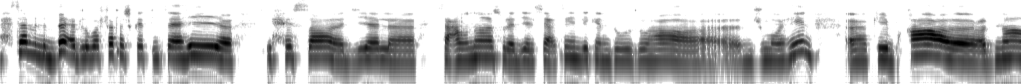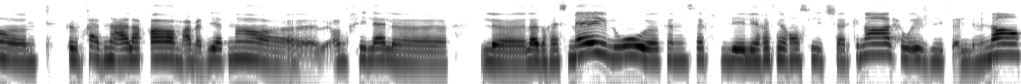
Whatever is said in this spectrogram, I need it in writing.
حتى من بعد الورشة فاش كتنتهي الحصة ديال ساعة ونص ولا ديال ساعتين اللي كندوزوها مجموعين آه، كيبقى عندنا كتبقى عندنا علاقة مع بعضياتنا عن خلال l'adresse mail وكنصيفط les références اللي تشاركنا الحوايج اللي تعلمنا.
